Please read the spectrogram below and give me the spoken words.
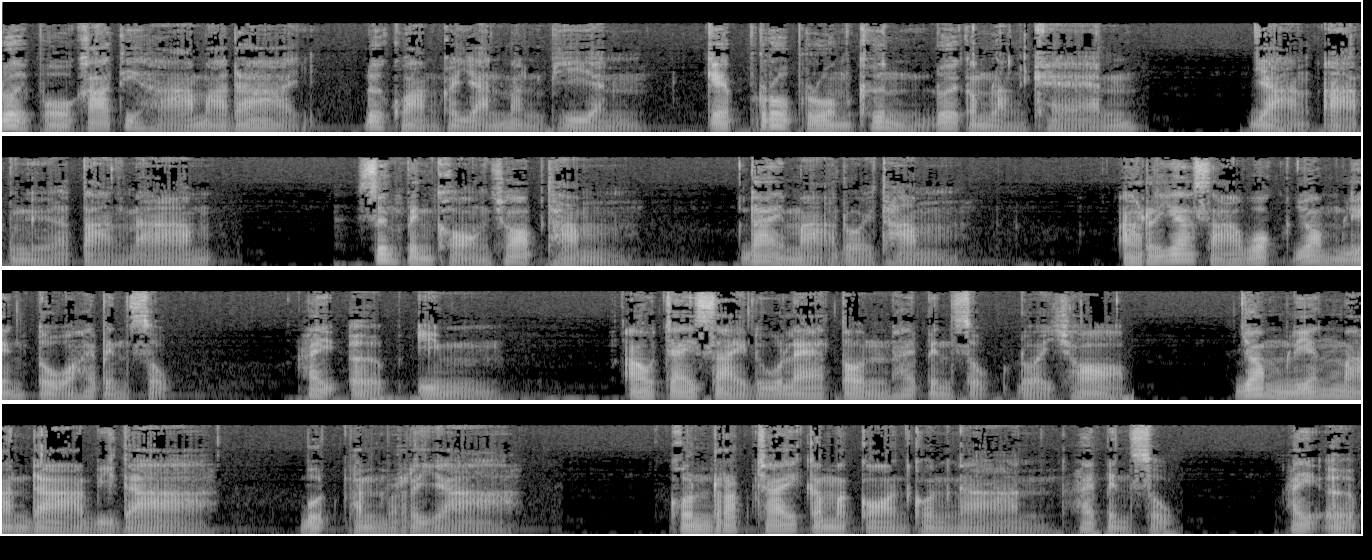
ด้วยโภคะที่หามาได้ด้วยความขยันหมั่นเพียร เก็บรวบรวมขึ้นด้วยกำลังแขน อย่างอาบเหงื่อต่างน้ำ ซึ่งเป็นของชอบธรรม ได้มาโดยธรรม อริยสาวกย่อมเลี้ยงตัวให้เป็นสุข ให้เอิบอิ่ม เอาใจใส่ดูแลตนให้เป็นสุขโดยชอบ ย่อมเลี้ยงมารดาบิดา บุตรภรรยา คนรับใช้กรรมกรคนงานให้เป็นสุข ให้เอิบ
